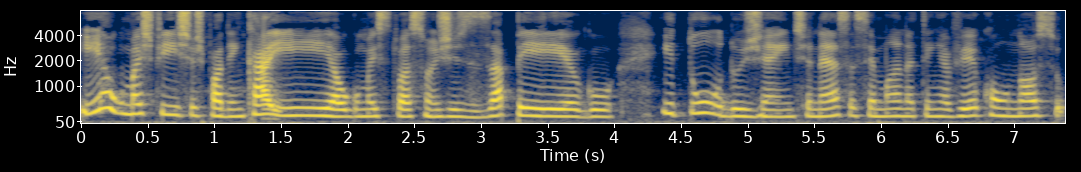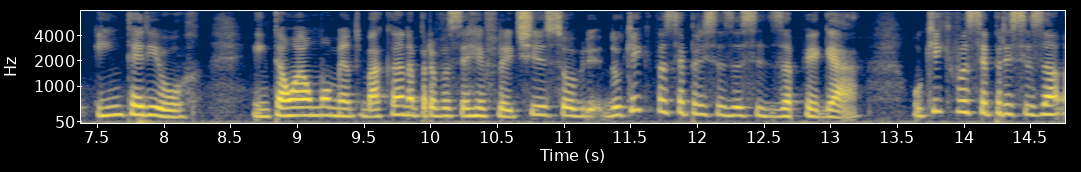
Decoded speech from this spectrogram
E algumas fichas podem cair, algumas situações de desapego, e tudo, gente, nessa semana tem a ver com o nosso interior. Então é um momento bacana para você refletir sobre do que, que você precisa se desapegar, o que, que você precisa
